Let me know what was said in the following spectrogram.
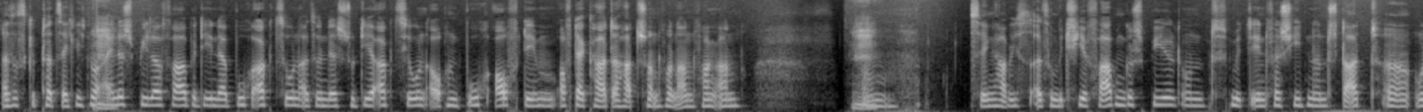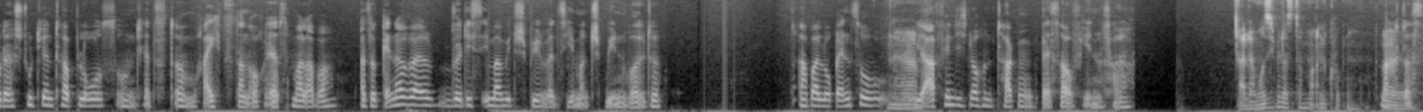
Also es gibt tatsächlich nur Hm. eine Spielerfarbe, die in der Buchaktion, also in der Studieraktion, auch ein Buch auf, dem, auf der Karte hat, schon von Anfang an. Hm. Ähm, Deswegen habe ich es also mit vier Farben gespielt und mit den verschiedenen Start- äh, oder Studientableaus und jetzt ähm, reicht es dann auch erstmal. Aber also generell würde ich es immer mitspielen, wenn es jemand spielen wollte. Aber Lorenzo, Ja. ja, finde ich noch einen Tacken besser auf jeden Fall. Ah, da muss ich mir das doch mal angucken. Mach Weil- das.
